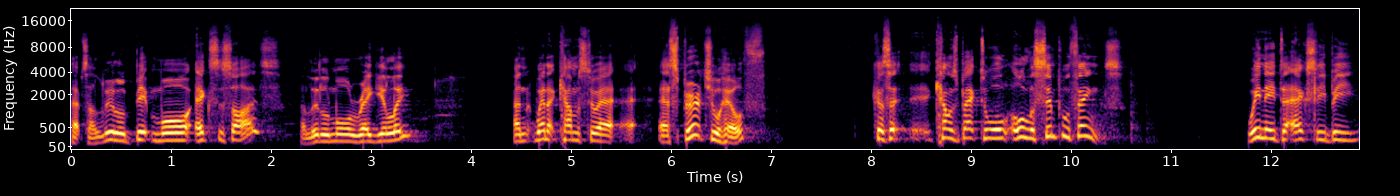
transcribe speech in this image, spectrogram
Perhaps a little bit more exercise, a little more regularly. And when it comes to our, our spiritual health, because it, it, comes back to all, all the simple things. We need to actually be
